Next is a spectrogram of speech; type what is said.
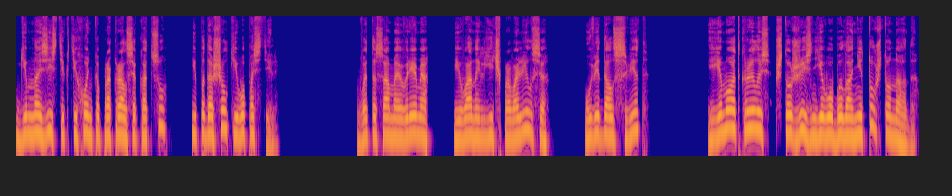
гимназистик тихонько прокрался к отцу и подошел к его постели. В это самое время Иван Ильич провалился, увидал свет и ему открылось, что жизнь его была не то, что надо,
